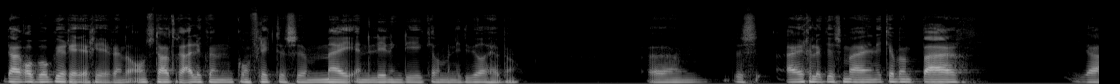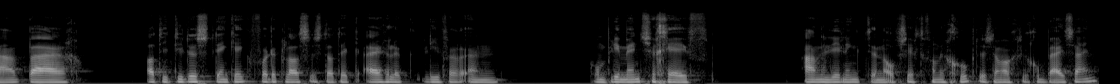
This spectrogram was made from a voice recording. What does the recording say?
daarop ook weer reageren. En dan ontstaat er eigenlijk een conflict tussen mij en de leerling die ik helemaal niet wil hebben. Ehm, dus eigenlijk is mijn, ik heb een paar, ja, een paar attitudes, denk ik, voor de klas. Is dat ik eigenlijk liever een complimentje geef aan de leerling ten opzichte van de groep. Dus dan mag de groep bij zijn.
